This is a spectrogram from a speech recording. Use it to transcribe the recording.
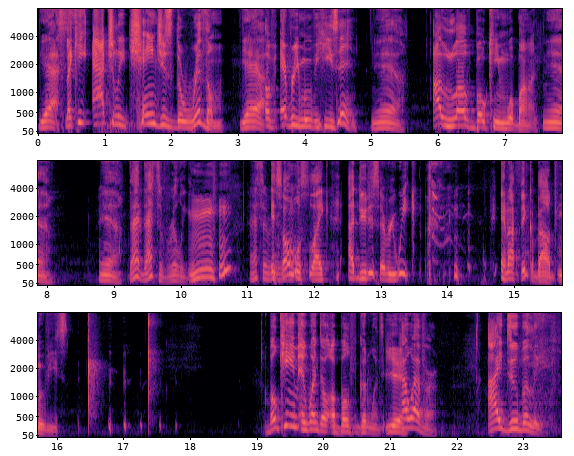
Yes. Like he actually changes the rhythm yeah. of every movie he's in. yeah. I love Bokeem Woodbine. Yeah. Yeah. That that's a really mm-hmm. that's a really It's almost like I do this every week. and I think about movies. Bokeem and Wendell are both good ones. Yeah. However, I do believe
